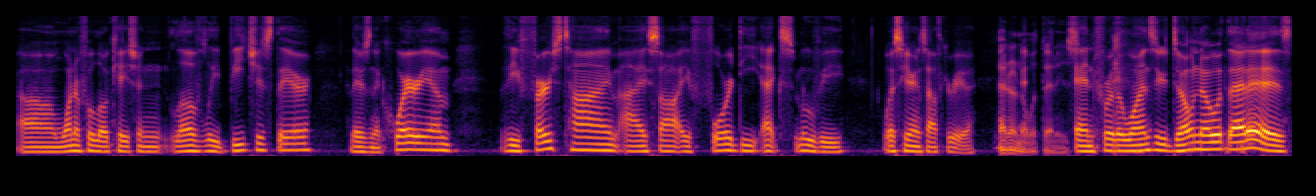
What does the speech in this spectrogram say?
Um, wonderful location, lovely beaches there. There's an aquarium. The first time I saw a 4DX movie was here in South Korea. I don't know what that is. And for the ones who don't know what that is,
